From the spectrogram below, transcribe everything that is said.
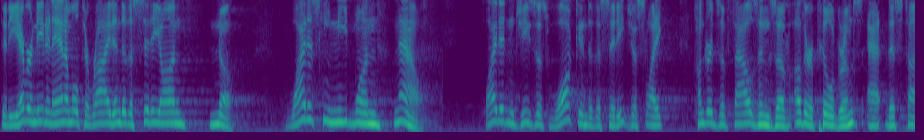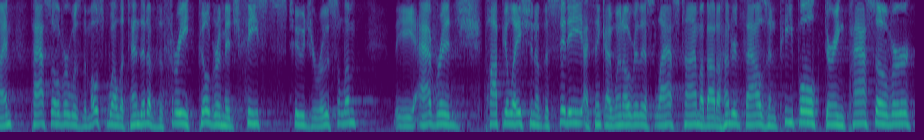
Did he ever need an animal to ride into the city on? No. Why does he need one now? Why didn't Jesus walk into the city just like hundreds of thousands of other pilgrims at this time? Passover was the most well attended of the three pilgrimage feasts to Jerusalem. The average population of the city, I think I went over this last time, about 100,000 people during Passover.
